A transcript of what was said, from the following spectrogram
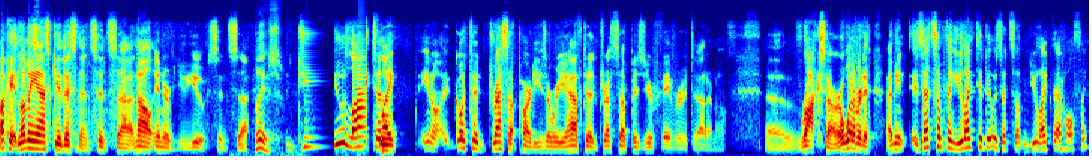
okay, let me ask you this then, since uh, and I'll interview you. Since uh, Please. do you like to like you know go to dress up parties or where you have to dress up as your favorite I don't know uh, rock star or whatever it is? I mean, is that something you like to do? Is that something you like that whole thing?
